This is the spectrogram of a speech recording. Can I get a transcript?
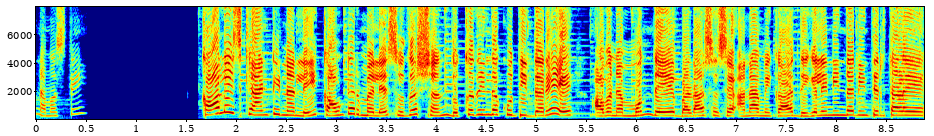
ನಮಸ್ತೆ. ಕಾಲೇಜ್ ಕ್ಯಾಂಟೀನ್ನಲ್ಲಿ ಕೌಂಟರ್ ಮೇಲೆ ಸುದರ್ಶನ್ ದುಃಖದಿಂದ ಕೂತಿದ್ದರೆ ಅವನ ಮುಂದೆ ಬಡ ಸೊಸೆ ಅನಾಮಿಕಾ ದಿಗಲಿನಿಂದ ನಿಂತಿರ್ತಾಳೆ.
